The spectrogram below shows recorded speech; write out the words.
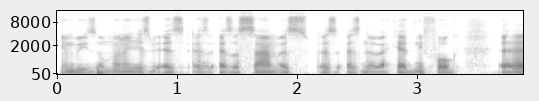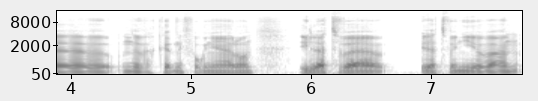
Én bízom benne, hogy ez, ez, ez, ez a szám ez, ez, ez növekedni fog, növekedni fog nyáron, illetve illetve nyilván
